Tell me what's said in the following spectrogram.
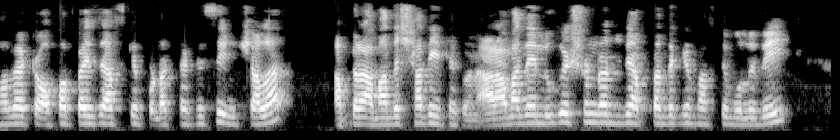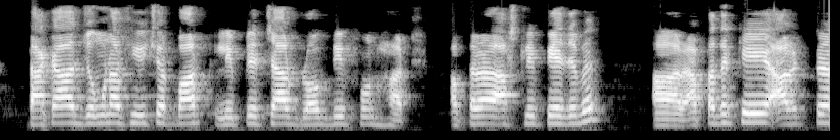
ভালো একটা অফার প্রাইসে আজকে প্রোডাক্ট রাখতেছি ইনশাল্লাহ আপনারা আমাদের সাথেই থাকুন। আর আমাদের লোকেশনটা যদি আপনাদেরকে ফার্স্টে বলে দিই, ঢাকা যমুনা ফিউচার পার্ক লিফটের চার ব্লক ডি ফোন হাট। আপনারা আসলে পেয়ে যাবেন। আর আপনাদেরকে আরেকটা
